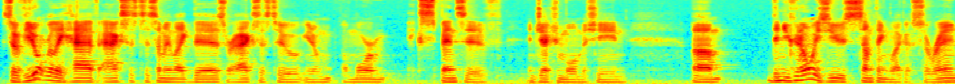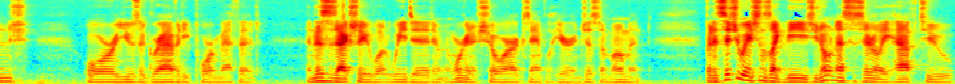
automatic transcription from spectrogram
So if you don't really have access to something like this or access to you know a more expensive injection mold machine, um, then you can always use something like a syringe or use a gravity pour method. And this is actually what we did, and we're going to show our example here in just a moment. But in situations like these, you don't necessarily have to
